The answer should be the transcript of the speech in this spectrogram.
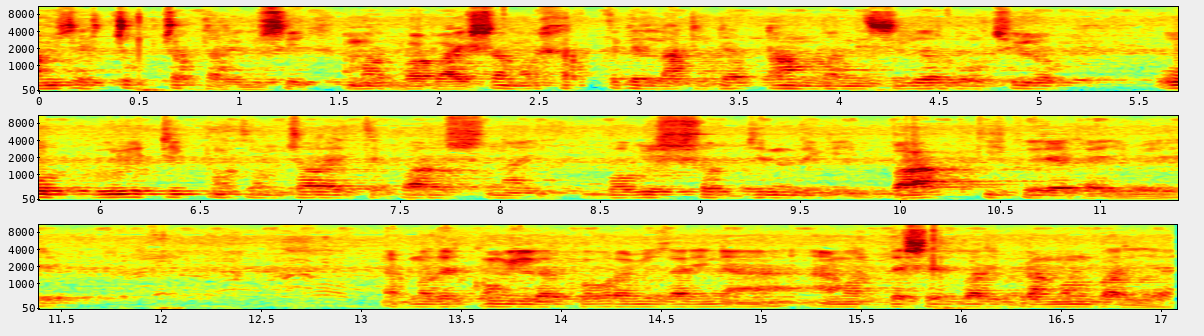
আমি যে চুপচাপ দাঁড়িয়ে গেছি আমার বাবা এসে আমার হাত থেকে লাঠিটা টান্ডা নিছিল আর বলছিল, উটগুলি ঠিক মতন চড়াইতে পারস নাই, ভবিষ্যৎ জিন্দগি বাপ কি করে খাইবে? আপনাদের কুমিল্লার খবর আমি জানি না, আমার দেশের বাড়ি ব্রাহ্মণবাড়িয়া,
